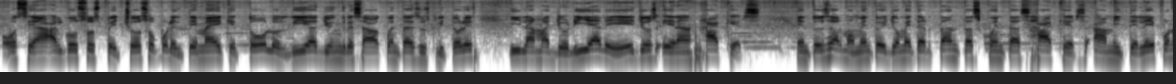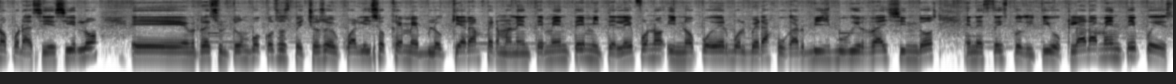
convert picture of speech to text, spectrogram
o sea, algo sospechoso por el tema de que todos los días yo ingresaba a cuenta de suscriptores y la mayoría de ellos eran hackers. Entonces al momento de yo meter tantas cuentas hackers a mi teléfono, por así decirlo, eh, resultó un poco sospechoso, el cual hizo que me bloquearan permanentemente mi teléfono y no poder volver a jugar Beach Boogie Racing 2 en este dispositivo. Claramente, pues,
